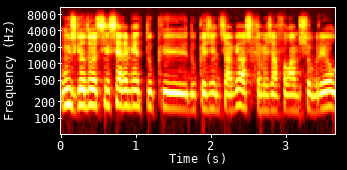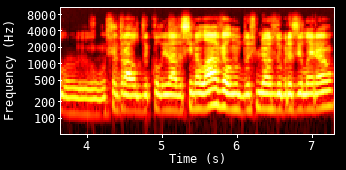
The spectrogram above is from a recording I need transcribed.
um jogador, sinceramente, do que, do que a gente já viu, acho que também já falámos sobre ele, um central de qualidade assinalável, um dos melhores do Brasileirão,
